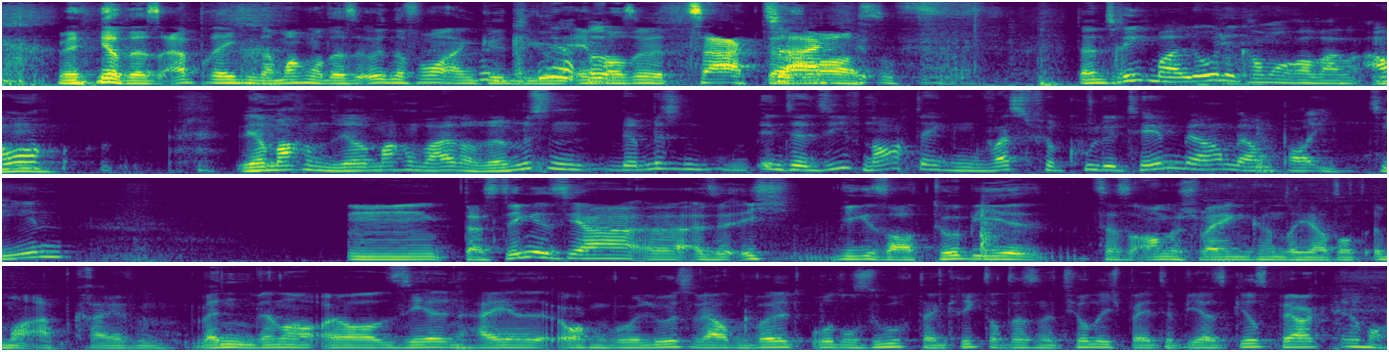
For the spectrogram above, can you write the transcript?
Wenn wir das abbrechen, dann machen wir das ohne Vorankündigung. Genau. Einfach so, zack, das Zack. war's. Dann trink mal ohne Kamera weiter. Aber Mhm. wir machen, wir machen weiter. Wir müssen, wir müssen intensiv nachdenken, was für coole Themen wir haben. Wir haben ein paar Ideen. Mm, Das Ding ist ja, äh, also ich, wie gesagt, Tobi, das arme Schwein könnt ihr ja dort immer abgreifen. Wenn, wenn ihr euer Seelenheil irgendwo loswerden wollt oder sucht, dann kriegt ihr das natürlich bei Tobias Giersberg Immer.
